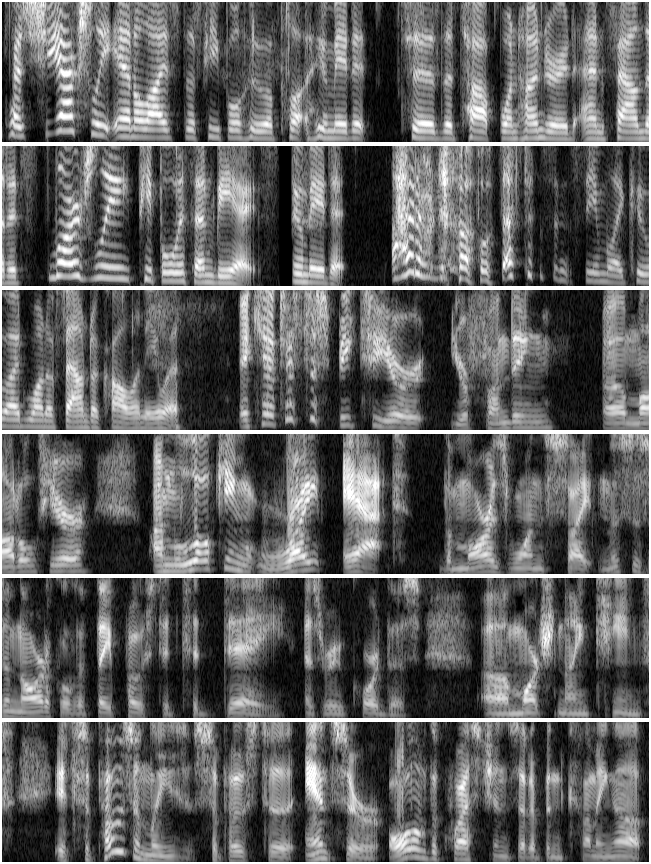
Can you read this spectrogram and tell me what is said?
because she actually analyzed the people who appl- who made it to the top 100 and found that it's largely people with MBAs who made it. I don't know. That doesn't seem like who I'd want to found a colony with. Hey, Kat, just to speak to your your funding uh, model here, I'm looking right at the Mars One site, and this is an article that they posted today as we record this, uh, March 19th. It's supposedly supposed to answer all of the questions that have been coming up,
